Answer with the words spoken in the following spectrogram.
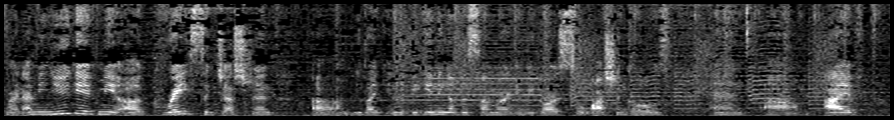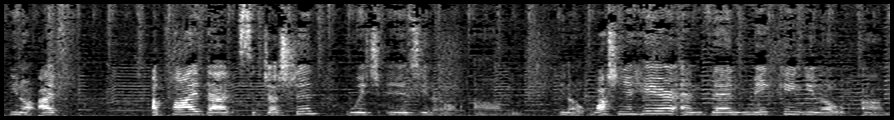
Right. I mean, you gave me a great suggestion, um, like in the beginning of the summer, in regards to wash and goes, and um, I've, you know, I've applied that suggestion, which is, you know, um, you know, washing your hair and then making, you know, um,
